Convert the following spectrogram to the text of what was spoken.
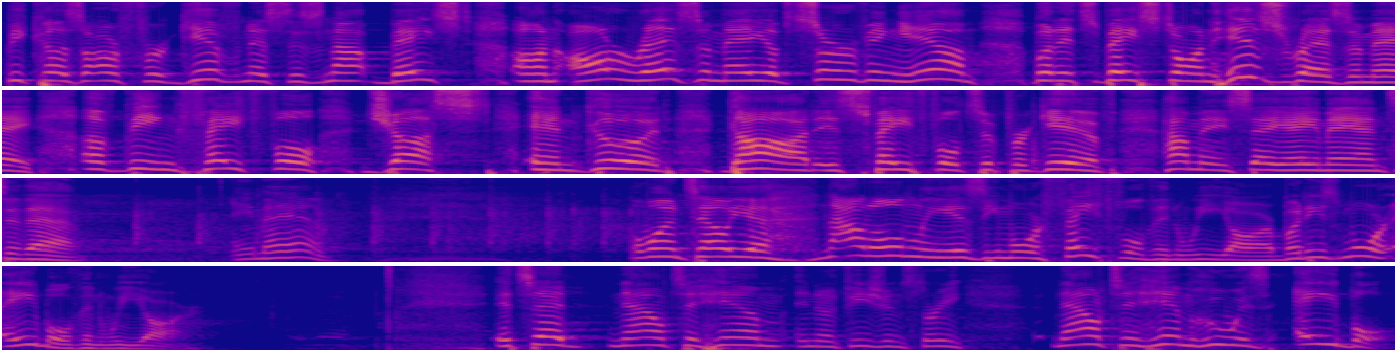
because our forgiveness is not based on our resume of serving Him, but it's based on His resume of being faithful, just, and good. God is faithful to forgive. How many say amen to that? Amen. I want to tell you, not only is he more faithful than we are, but he's more able than we are. It said, now to him in Ephesians 3, now to him who is able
